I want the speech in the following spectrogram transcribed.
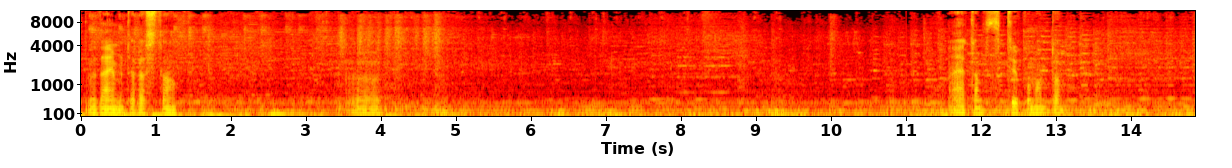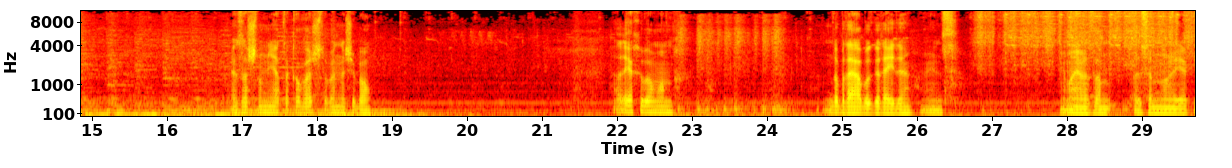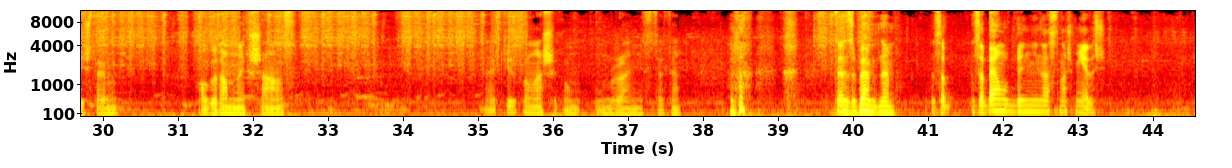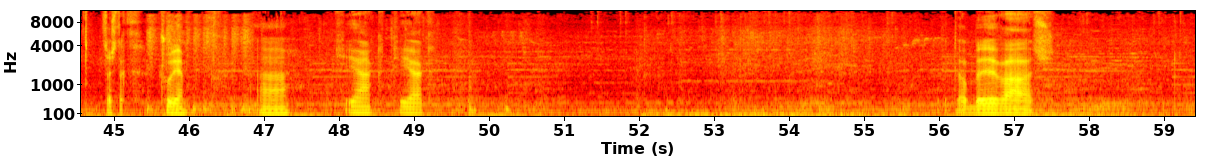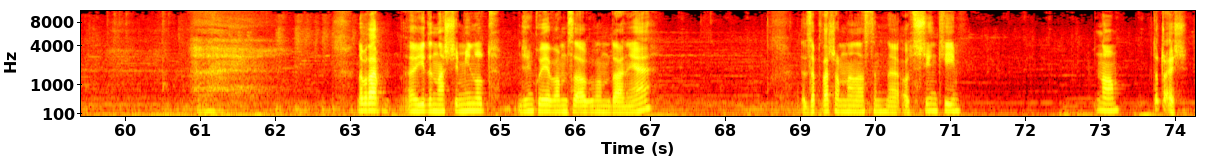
Wydajmy teraz to. E, tam w tyłku mam to. Jak zaczną mnie atakować, to będę się bał. Ale ja chyba mam dobre upgrade'y, więc nie mają za, ze mną jakichś tam ogromnych szans. Ale kilku naszych um, umrze niestety. Ten z bębnem za, nas na śmierć. Coś tak czuję. E, jak, jak. Wydobywać. Dobra, e, 11 minut. Dziękuję Wam za oglądanie. Zapraszam na następne odcinki. No, to cześć.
